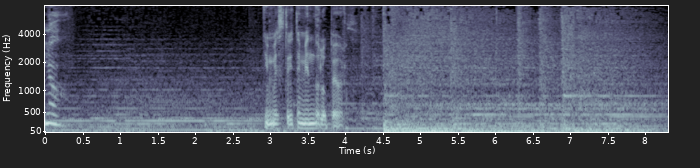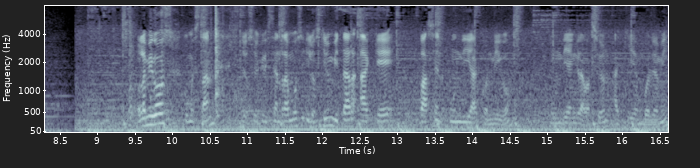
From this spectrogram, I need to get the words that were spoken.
No. y me estoy temiendo lo peor. Hola amigos, ¿cómo están? Yo soy Cristian Ramos y los quiero invitar a que pasen un día conmigo, un día en grabación aquí en Vuelve a mí.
